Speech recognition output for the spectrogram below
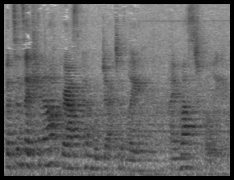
But since I cannot grasp Him objectively, I must believe.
